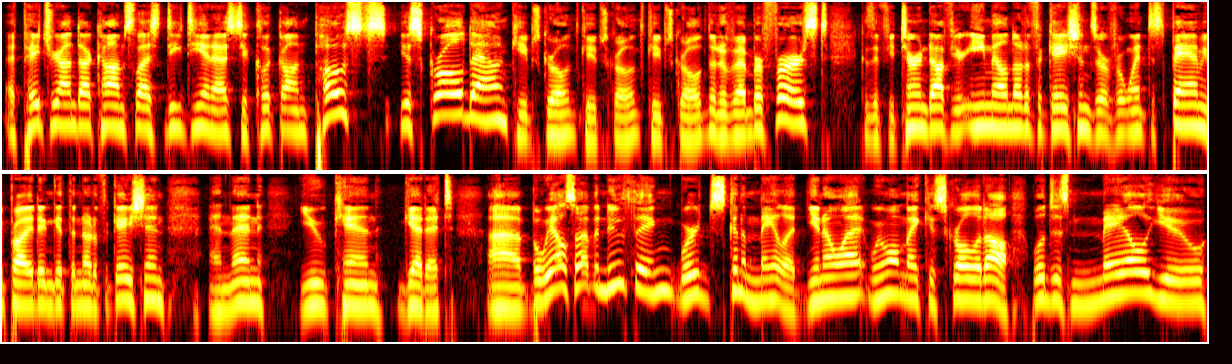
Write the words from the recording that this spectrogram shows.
at patreon.com slash DTNS. You click on posts, you scroll down, keep scrolling, keep scrolling, keep scrolling to November 1st. Because if you turned off your email notifications or if it went to spam, you probably didn't get the notification, and then you can get it. Uh, but we also have a new thing. We're just going to mail it. You know what? We won't make you scroll at all. We'll just mail you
